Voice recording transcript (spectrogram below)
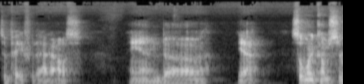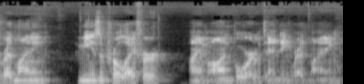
to pay for that house. And uh, yeah, so when it comes to redlining, me as a pro lifer, I am on board with ending redlining.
